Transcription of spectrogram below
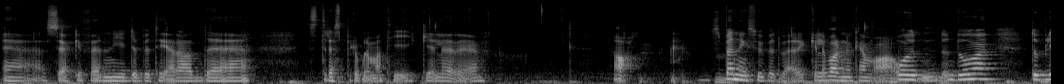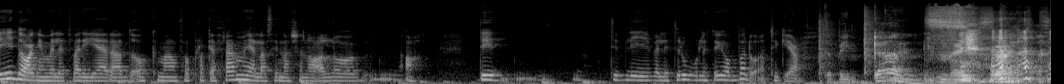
eh, söker för en nydebuterad eh, stressproblematik eller eh, ja, spänningshuvudvärk eller vad det nu kan vara. Och då, då blir dagen väldigt varierad och man får plocka fram hela sin arsenal. Och, ja, det, det blir väldigt roligt att jobba då, tycker jag. The big guns. Nej, exakt.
